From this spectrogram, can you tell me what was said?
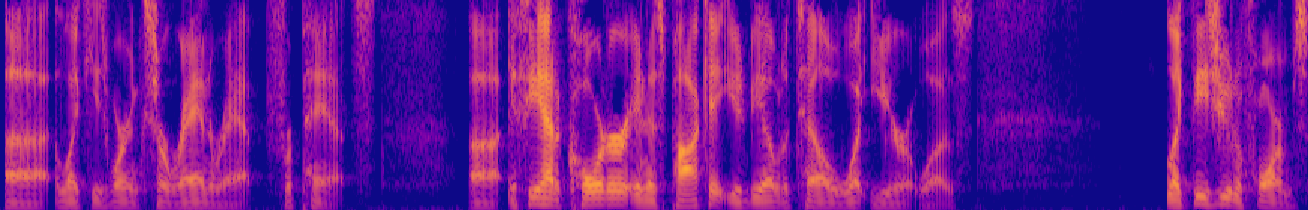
Uh, like he's wearing Saran wrap for pants. Uh, if he had a quarter in his pocket, you'd be able to tell what year it was. Like these uniforms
